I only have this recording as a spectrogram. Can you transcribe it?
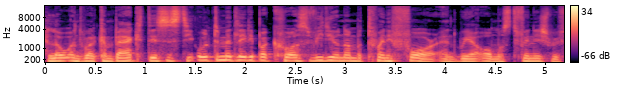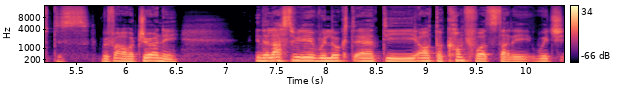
Hello and welcome back. This is the Ultimate Ladybug course video number 24 and we are almost finished with this with our journey. In the last video we looked at the outdoor comfort study which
